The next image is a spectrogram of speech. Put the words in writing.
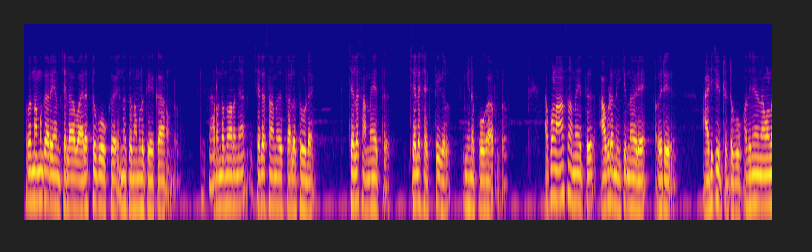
അപ്പോൾ നമുക്കറിയാം ചില വരത്ത് പോക്ക് എന്നൊക്കെ നമ്മൾ കേൾക്കാറുണ്ട്. കേൾക്കാറുണ്ടെന്ന് പറഞ്ഞാൽ ചില സമയ സ്ഥലത്തൂടെ ചില സമയത്ത് ചില ശക്തികൾ ഇങ്ങനെ പോകാറുണ്ട്. അപ്പോൾ ആ സമയത്ത് അവിടെ നിൽക്കുന്നവരെ അവർ അടിച്ചിട്ടിട്ട് പോകും അതിന് നമ്മൾ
